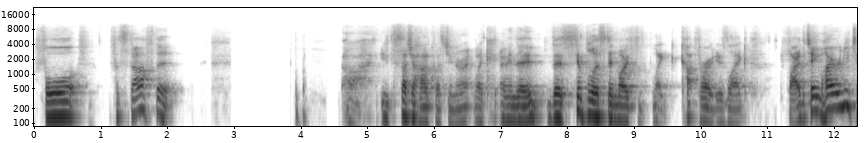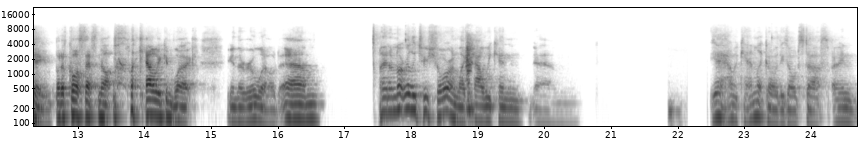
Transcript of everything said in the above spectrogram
For for staff that oh, it's such a hard question, right? Like, I mean, the the simplest and most like cutthroat is like fire the team, hire a new team. But of course, that's not like how we can work in the real world. Um, and I'm not really too sure on like how we can um, yeah, how we can let go of these old stuff. I mean,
